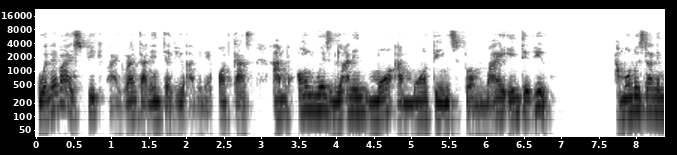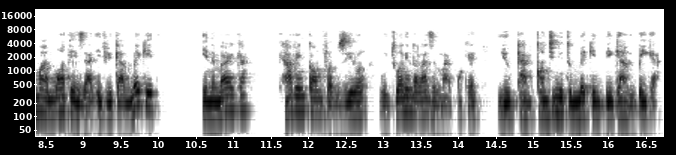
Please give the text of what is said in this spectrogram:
whenever I speak, I grant an interview, I'm in a podcast, I'm always learning more and more things from my interview. I'm always learning more and more things that if you can make it in America, having come from zero with $20 in my pocket, you can continue to make it bigger and bigger.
